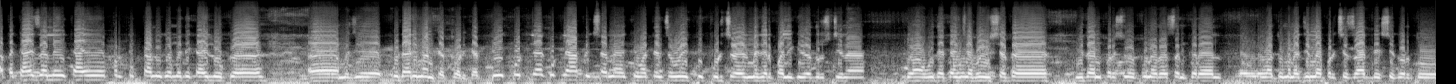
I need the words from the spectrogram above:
आता काय झालंय काय प्रत्येक तालुक्यामध्ये काही लोक म्हणजे पुढारी मानतात थोडक्यात. ते कुठल्या कुठल्या अपेक्षानं किंवा त्यांचं वैयक्तिक पुढचं नगरपालिकेच्या दृष्टीनं किंवा उद्या त्यांच्या भविष्यात विधान परिषद पुनर्वसन करेल किंवा तुम्हाला जिल्हा परिषदेचा अध्यक्ष करतो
